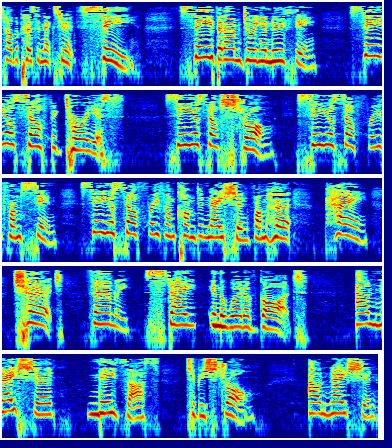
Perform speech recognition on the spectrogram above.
tell the person next to you, see, See that I'm doing a new thing. See yourself victorious. See yourself strong. See yourself free from sin. See yourself free from condemnation, from hurt, pain, church, family. Stay in the word of God. Our nation needs us to be strong. Our nation,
